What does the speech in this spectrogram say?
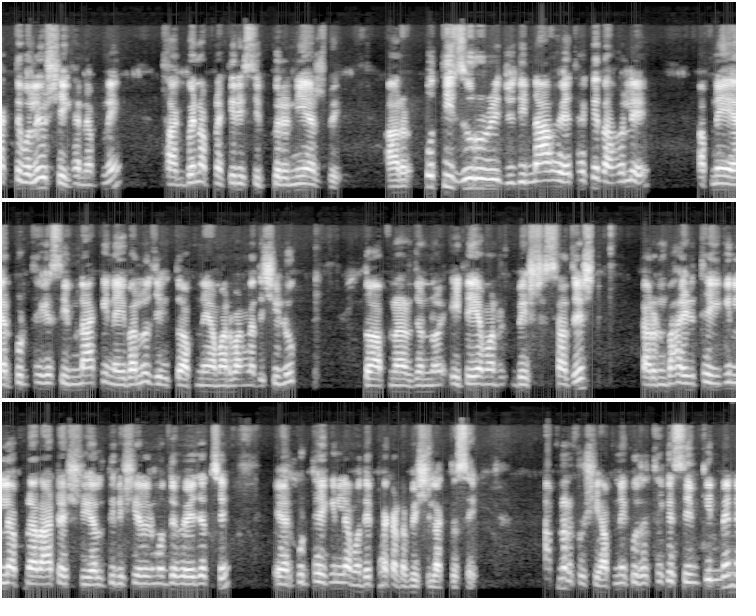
থাকতে বলে সেইখানে আপনি থাকবেন, আপনাকে রিসিভ করে নিয়ে আসবে। আর অতি জরুরি যদি না হয়ে থাকে, তাহলে আপনি এয়ারপোর্ট থেকে সিম না কিনাই ভালো, যেহেতু আপনি আমার বাংলাদেশি লোক। তো আপনার জন্য এটাই আমার বেস্ট সাজেস্ট কারণ বাইরে থেকে কিনলে আপনার আঠাশ রিয়াল, তিরিশ রিয়ালের মধ্যে হয়ে যাচ্ছে। এয়ারপোর্ট থেকে কিনলে আমাদের টাকাটা বেশি লাগতেছে। আপনার খুশি, আপনি কোথা থেকে সিম কিনবেন?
